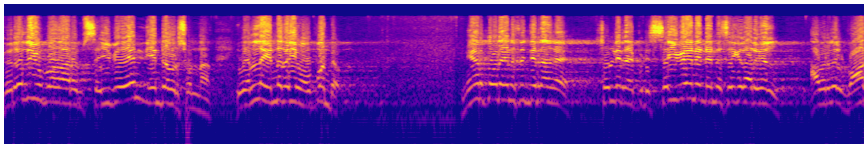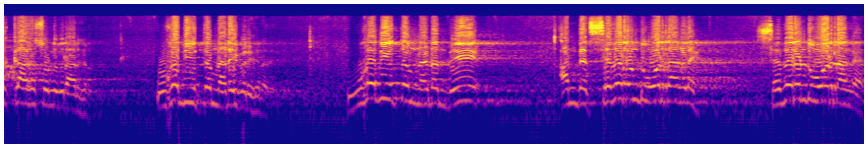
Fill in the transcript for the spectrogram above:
பிரதி உபகாரம் செய்வேன் என்று அவர் சொன்னார். இதெல்லாம் என்ன தெரியும்? ஒப்பந்தம். நேரத்தோட என்ன செஞ்சாங்க சொல்லிடுறேன். இப்படி செய்வேன் என்று என்ன செய்கிறார்கள்? அவர்கள் வாக்காக சொல்லுகிறார்கள். உகதி யுத்தம் நடைபெறுகிறது. உகதி யுத்தம் நடந்து அந்த செதறண்டு ஓடுறாங்களே. செதறண்டு ஓடுறாங்க.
